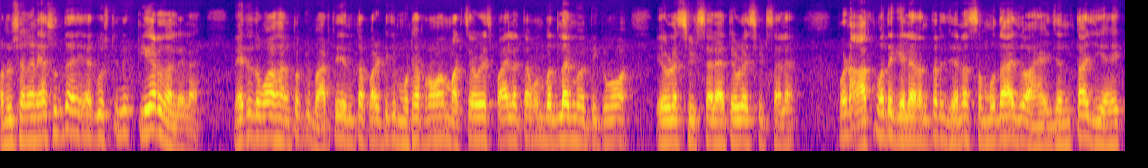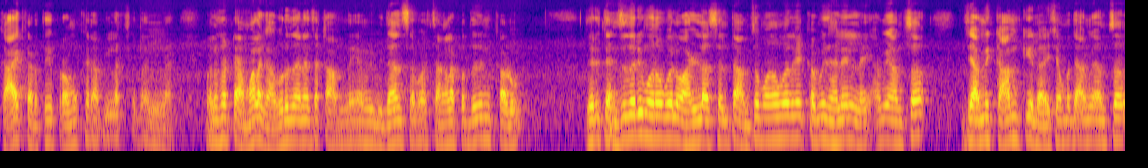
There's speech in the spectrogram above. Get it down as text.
अनुषंगाने यासुद्धा या गोष्टीने क्लिअर झालेलं आहे. नाही तर तुम्हाला सांगतो की भारतीय जनता पार्टीची मोठ्या प्रमाणात मागच्या वेळेस पाहिलं तर आपण बदलामी होती किंवा एवढ्या सीट्स आल्या तेवढ्या सीट्स आल्या. पण आतमध्ये गेल्यानंतर जनसमुदाय जो आहे जनता जी आहे काय करते हे प्रामुख्याने आपल्या लक्षात आलेलं आहे मला असं वाटतं आम्हाला घाबरून जाण्याचं काम नाही. आम्ही विधानसभा चांगल्या पद्धतीने काढू. जरी त्यांचं जरी मनोबल वाढलं असेल तर आमचं मनोबल काही कमी झालेलं नाही. आम्ही आमचं जे आम्ही काम केलं याच्यामध्ये आम्ही आमचं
